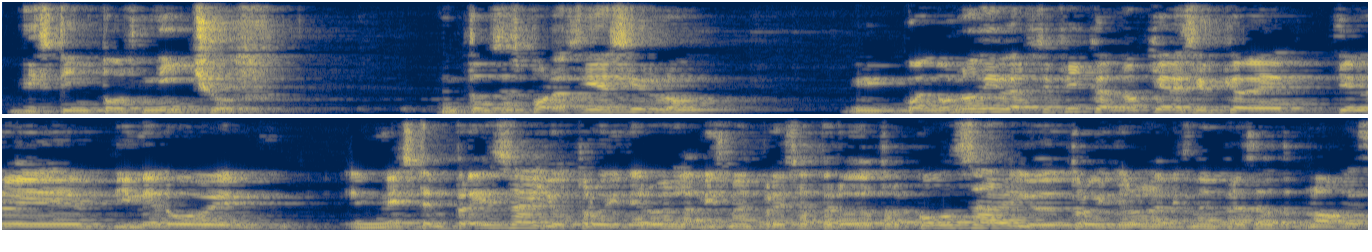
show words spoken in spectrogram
distintos nichos. Entonces, por así decirlo, cuando uno diversifica no quiere decir que tiene dinero en en esta empresa y otro dinero en la misma empresa pero de otra cosa y otro dinero en la misma empresa de otra... No, es,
